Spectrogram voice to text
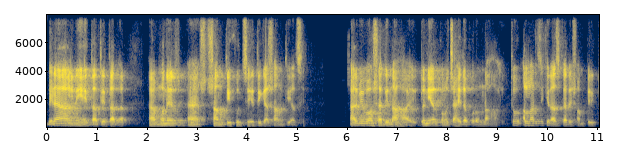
বিড়াল নিয়ে তাতে তারা মনের হ্যাঁ শান্তি খুঁজছে, এদিকে শান্তি আছে। আর বিবাহ শাদী না হয়, দুনিয়ার কোনো চাহিদা পূরণ না হয়, তো আল্লাহর জিকির আজকারে সম্পৃক্ত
